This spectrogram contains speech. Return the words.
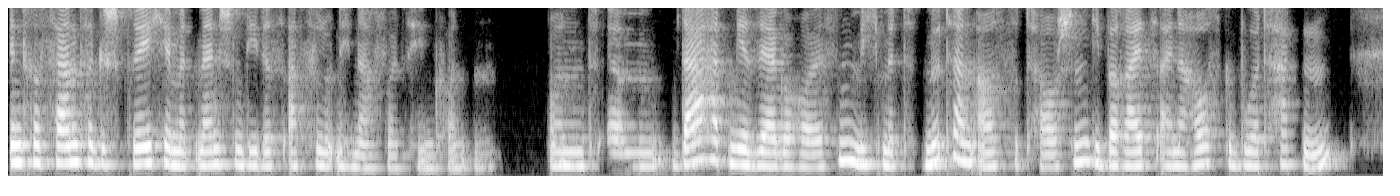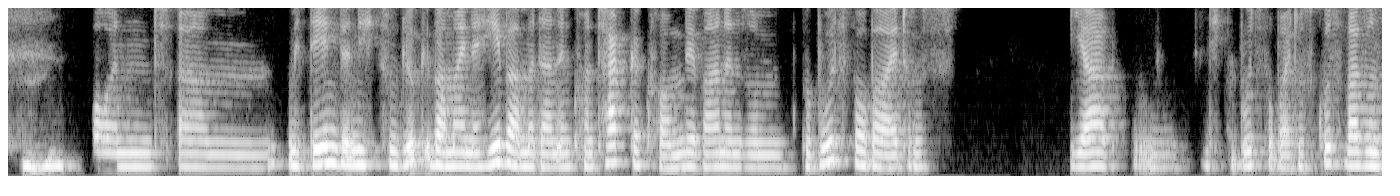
interessante Gespräche mit Menschen, die das absolut nicht nachvollziehen konnten. Und ähm, da hat mir sehr geholfen, mich mit Müttern auszutauschen, die bereits eine Hausgeburt hatten. Mhm. Und ähm, mit denen bin ich zum Glück über meine Hebamme dann in Kontakt gekommen. Wir waren in so einem Geburtsvorbereitungs, ja, nicht Geburtsvorbereitungskurs, war so ein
